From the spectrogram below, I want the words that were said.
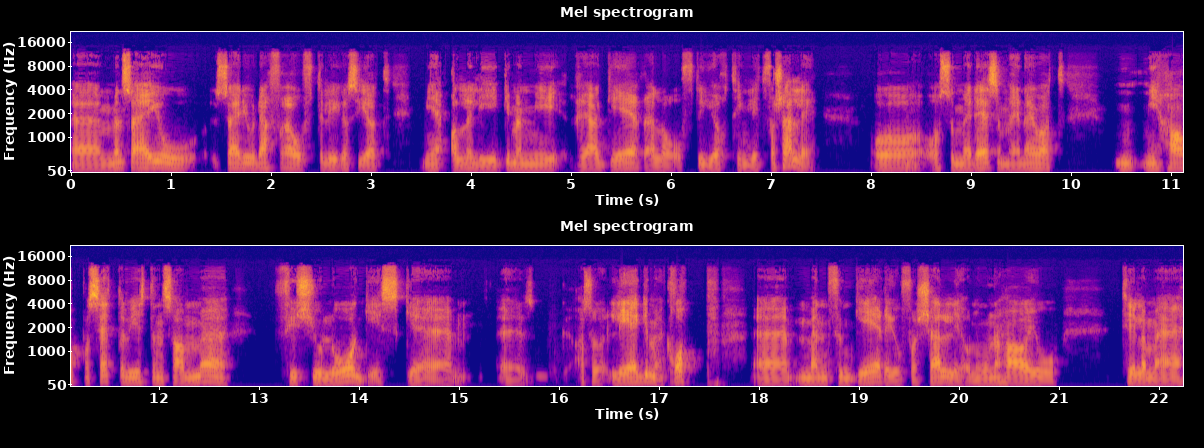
Eh, men så er, jo, så er, det jo derfor jeg ofte liker å si at vi er alle like, men vi reagerer eller ofte gjør ting litt forskjellig. Og, mm. og med det så mener jeg jo at vi har på sett og vis den samme fysiologiske eh, Altså legeme, kropp, men fungerer jo forskjellig. Og noen har jo til og med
